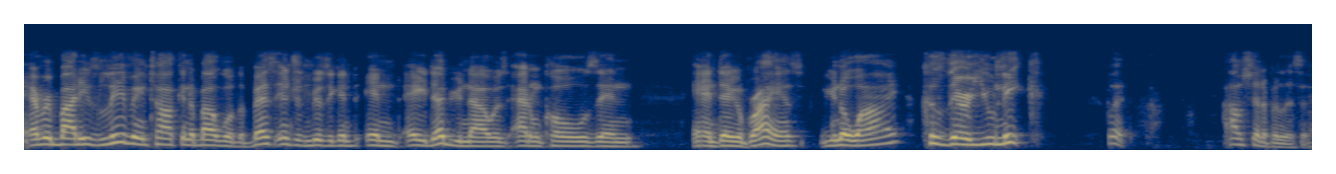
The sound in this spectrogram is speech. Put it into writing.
everybody's leaving talking about well the best interest music in, in AEW now is Adam Cole's and and Daniel Bryan's. You know why? Because they're unique. But I'll shut up and listen.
